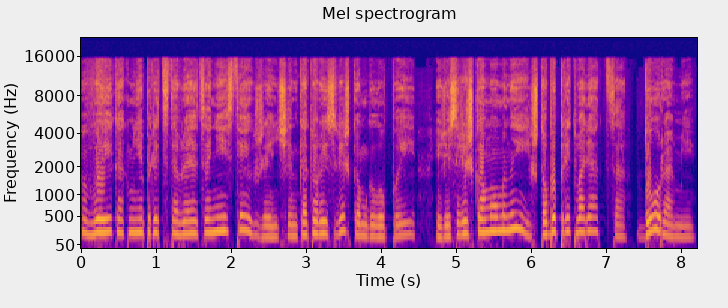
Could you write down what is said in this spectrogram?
Вы, как мне представляется, не из тех женщин, которые слишком глупы или слишком умны, чтобы притворяться дурами.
